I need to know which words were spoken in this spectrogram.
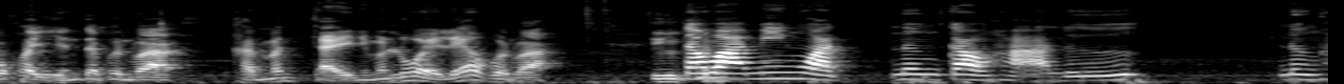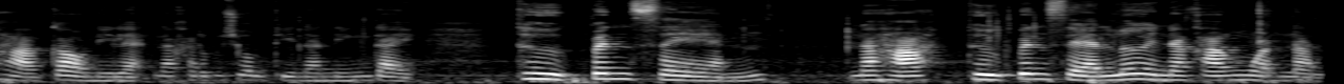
บ่ค่อยเห็นแต่เพิ่นว่าคันมันใจนี่มันรวยแล้วเพิ่นว่าถือแต่ว่ามีงวดหนึ่งเก่าหาหรือหนึ่งหาเก่านี่แหละนะคะท่านผู้ชมทีนันนิ้งใดถือเป็นแสนนะคะถือเป็นแสนเลยนะคะงวดนั้น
